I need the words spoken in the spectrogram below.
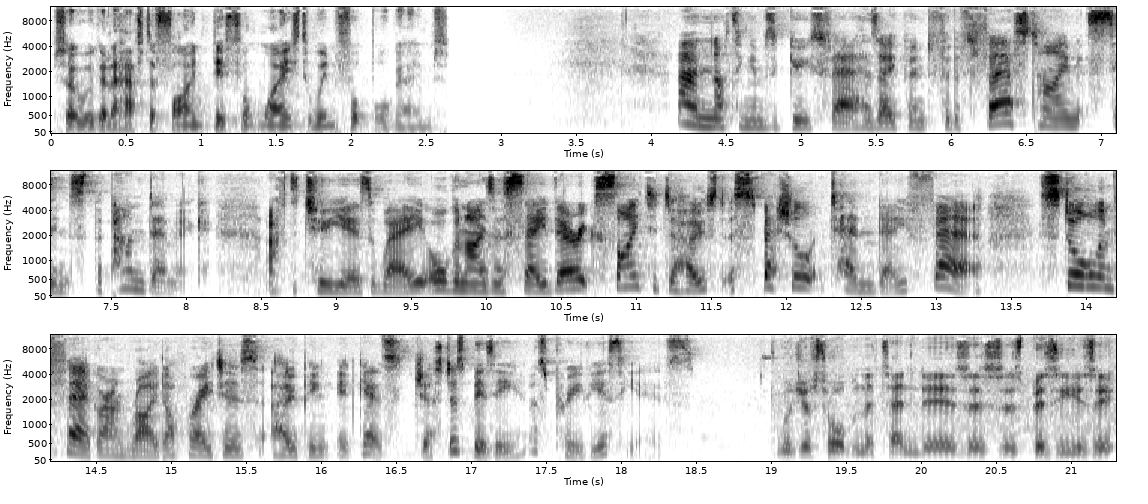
So we're going to have to find different ways to win football games. And Nottingham's Goose Fair has opened for the first time since the pandemic. After two years away, organisers say they're excited to host a special 10-day fair. Stall and fairground ride operators are hoping it gets just as busy as previous years. We're just hoping the 10 days is as busy as it,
